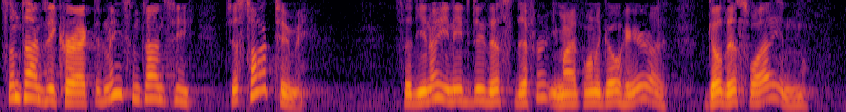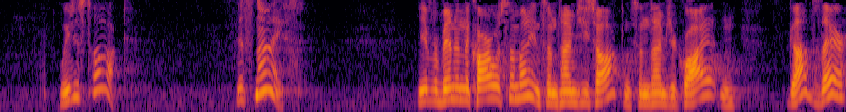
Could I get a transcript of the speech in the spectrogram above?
Sometimes he corrected me. Sometimes he just talked to me. Said, you know, you need to do this different. You might want to go here, uh, go this way. And we just talked. It's nice. You ever been in the car with somebody and sometimes you talk and sometimes you're quiet and God's there.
